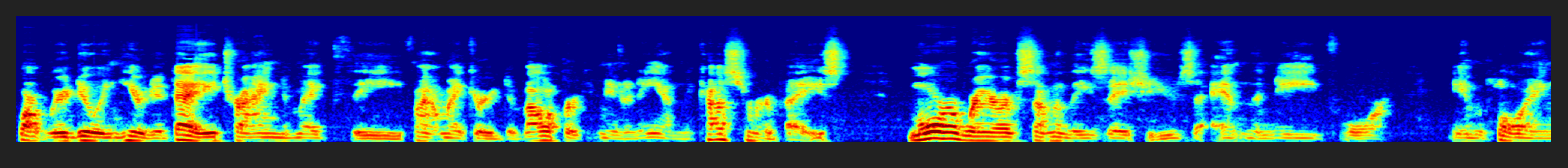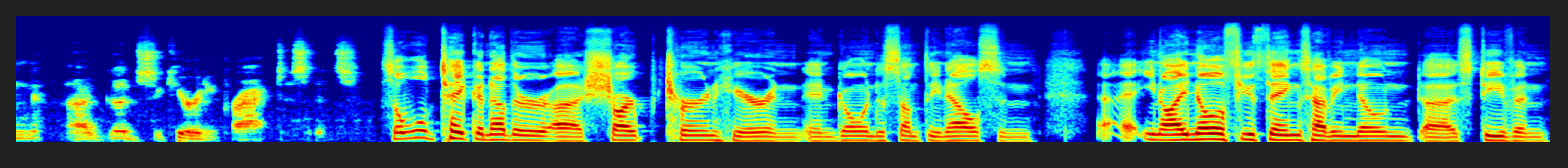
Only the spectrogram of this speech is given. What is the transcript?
what we're doing here today, trying to make the FileMaker developer community and the customer base more aware of some of these issues and the need for employing uh, good security practices. So we'll take another uh, sharp turn here and, and go into something else. And, uh, you know, I know a few things having known uh, Stephen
